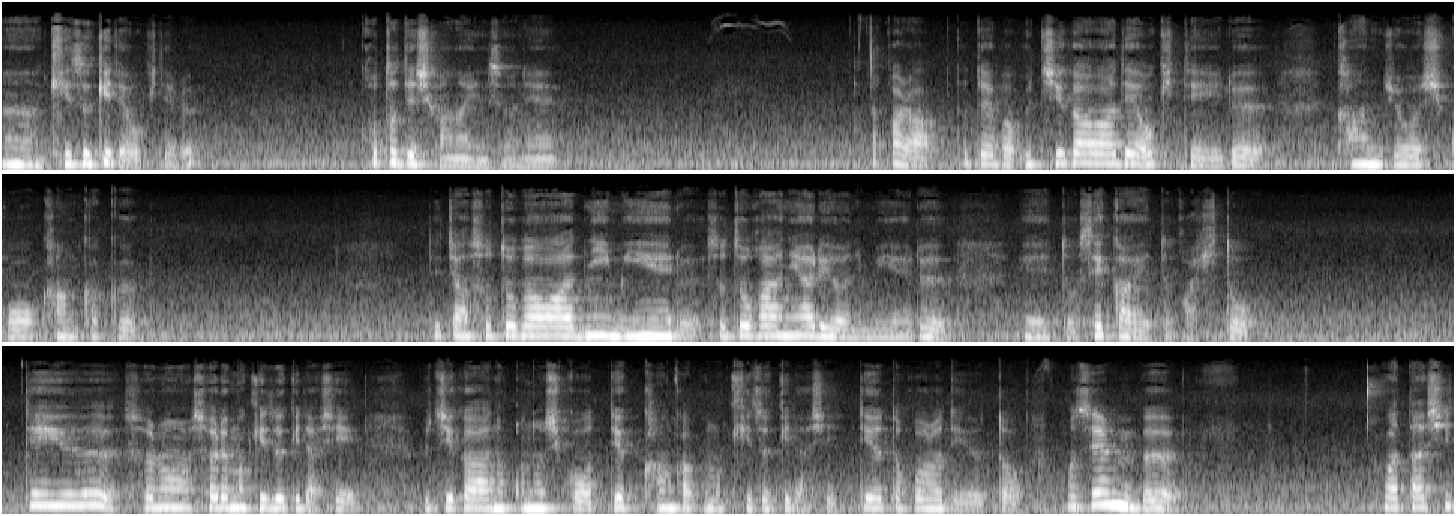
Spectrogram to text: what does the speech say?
うん、気づきで起きてることでしかないんですよね。だから例えば内側で起きている感情思考感覚でじゃあ外側に見える外側にあるように見える、えーと、世界とか人っていうそのそれも気づきだし内側のこの思考っていう感覚も気づきだしっていうところで言うともう全部私っ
